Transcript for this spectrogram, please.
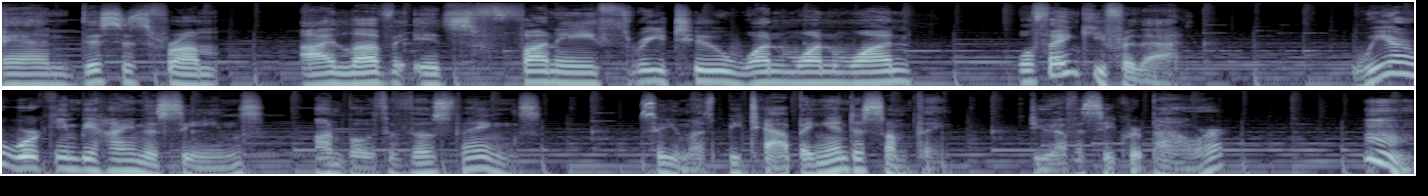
And this is from I Love It's Funny 32111. Well, thank you for that. We are working behind the scenes on both of those things. So you must be tapping into something. Do you have a secret power? Hmm.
